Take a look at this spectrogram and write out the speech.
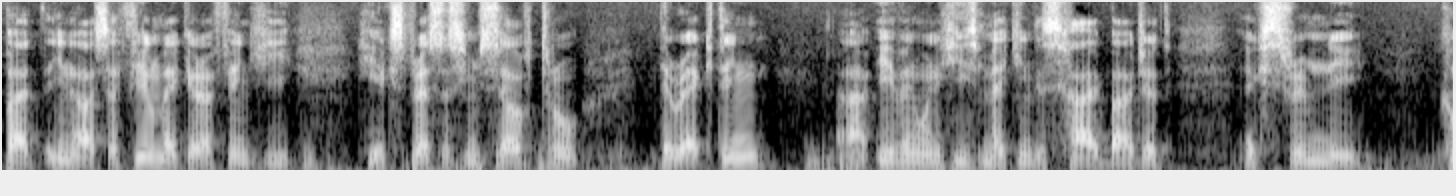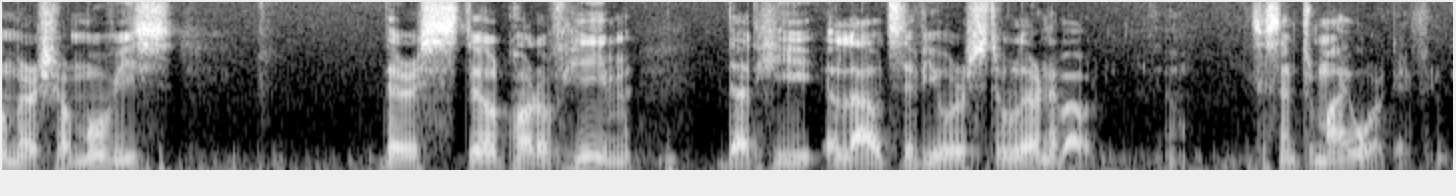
but you know, as a filmmaker, I think he he expresses himself through directing, uh, even when he's making this high budget, extremely commercial movies, there is still part of him that he allows the viewers to learn about. You know, it's the same to my work, I think.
